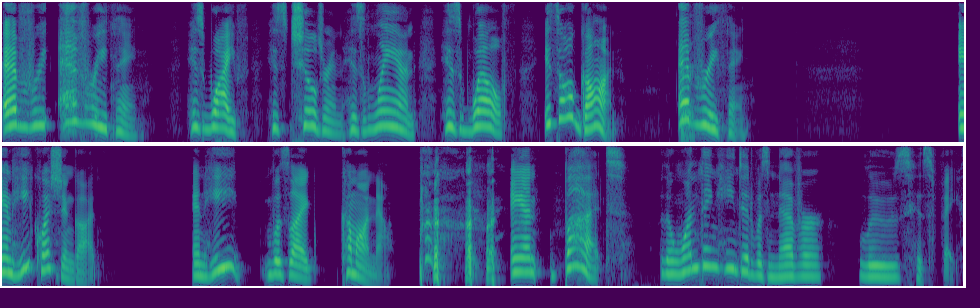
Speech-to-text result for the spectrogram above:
Every everything, his wife, his children, his land, his wealth, it's all gone. Right. Everything. And he questioned God. And he was like, come on now. And, but the one thing he did was never lose his faith.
